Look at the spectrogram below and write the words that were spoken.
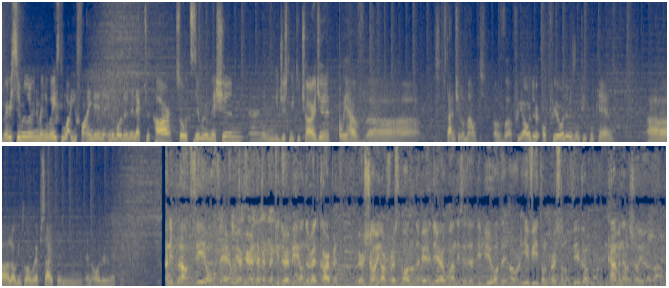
very similar in many ways to what you find in, in a modern electric car. So it's zero emission and you just need to charge it. We have uh, a substantial amount of uh, pre-order or pre-orders and people can uh, log into our website and, and order an aircraft. Rani Plaut, CEO of Air. We are here at the Kentucky Derby on the red carpet. We are showing our first model, the, the Air One. This is the debut of the, our eVTOL personal vehicle. Come and I'll show you around.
